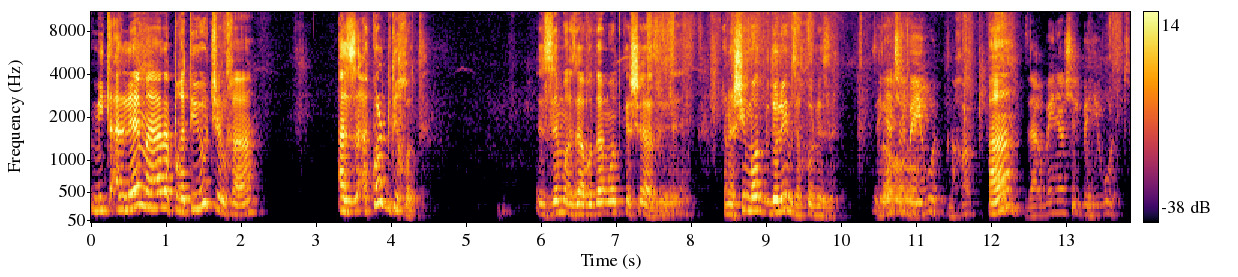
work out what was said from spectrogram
מתעלם מעל הפרטיות שלך, אז הכל בדיחות. זה, זה עבודה מאוד קשה, זה, אנשים מאוד גדולים זכו לזה. זה עניין של בהירות, נכון? אה? זה הרבה עניין של בהירות.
